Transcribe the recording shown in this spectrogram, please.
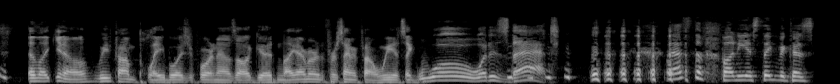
and like you know we found Playboys before, and that was all good. And like I remember the first time we found weed, it's like whoa, what is that? That's the funniest thing because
